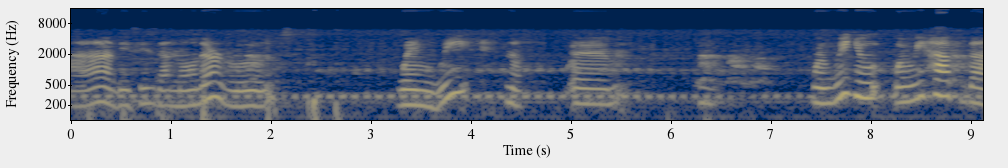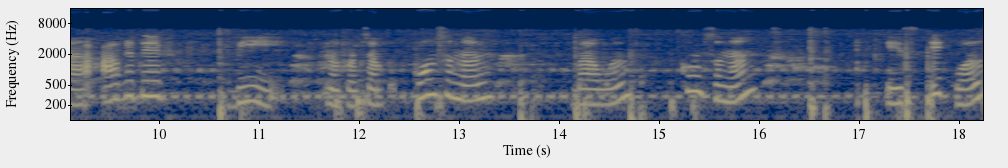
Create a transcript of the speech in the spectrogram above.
ah, this is another rules. When we, no, um, when we do, when we have the adjective be, no, for example, consonant, vowel, consonant is equal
